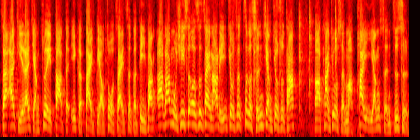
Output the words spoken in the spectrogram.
在埃及来讲，最大的一个代表作在这个地方啊。拉姆西斯二世在哪里？就是这个神像，就是他啊，他就神嘛，太阳神之子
